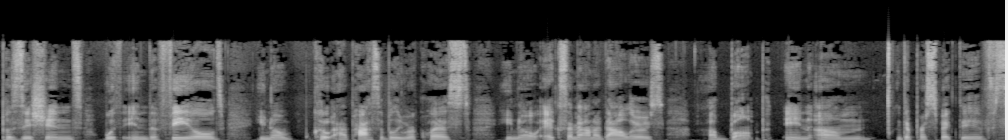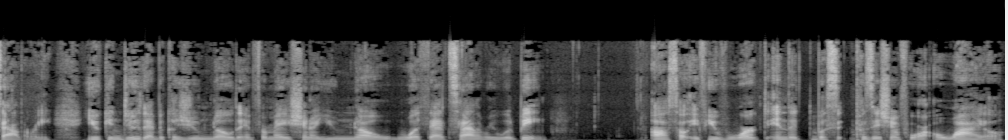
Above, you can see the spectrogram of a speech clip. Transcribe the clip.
positions within the field you know could i possibly request you know x amount of dollars a bump in um the prospective salary. You can do that because you know the information or you know what that salary would be. Also, if you've worked in the position for a while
